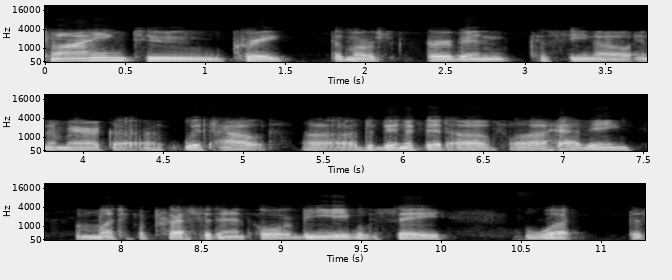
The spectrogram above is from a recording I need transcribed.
trying to create the most urban casino in America without uh, the benefit of uh, having much of a precedent or being able to say what the,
